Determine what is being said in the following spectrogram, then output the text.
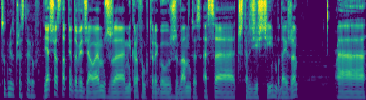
Cud miód przesterów. Ja się ostatnio dowiedziałem, że mikrofon, którego używam, to jest SE40 bodajże. E,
